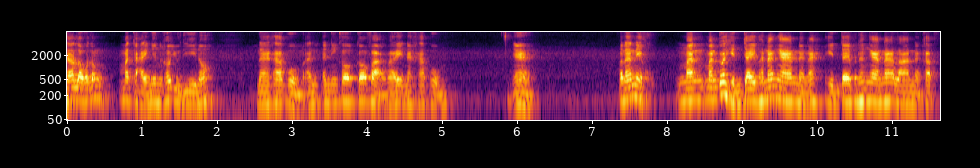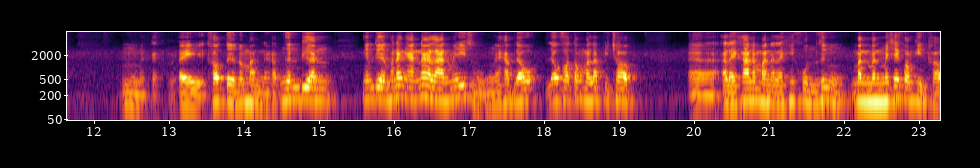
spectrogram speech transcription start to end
ซะเราก็ต้องมาจ่ายเงินเขาอยู่ดีเนาะ นะครับผมอันอันนี้ก็ก็ฝากไว้นะครับผมอ่าเพราะนั้นเนี่ยมันมันก็เห็นใจพนักงานน่ะนะเห็นใจพนักงานหน้าร้านนะครับ อืมไอเขาเติมน้ำมันนะครับ เงินเดือนเงินเดือนพนักงานหน้าร้านไม่ได้สูงนะครับ แล้วแล้วเขาต้องมารับผิดชอบเอ่ออะไรค่าน้ำมันอะไรให้คุณ ซึ่งมันมันไม่ใช่ความผิดเขา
